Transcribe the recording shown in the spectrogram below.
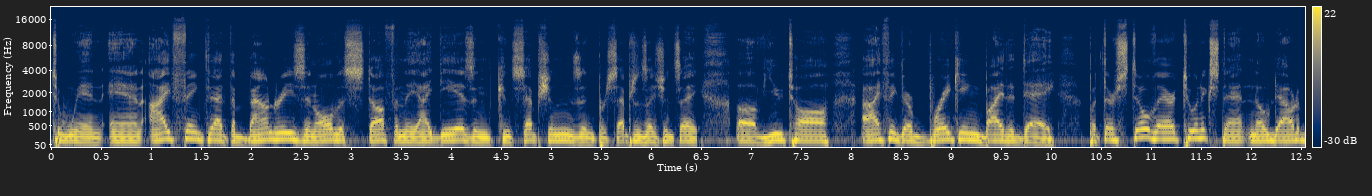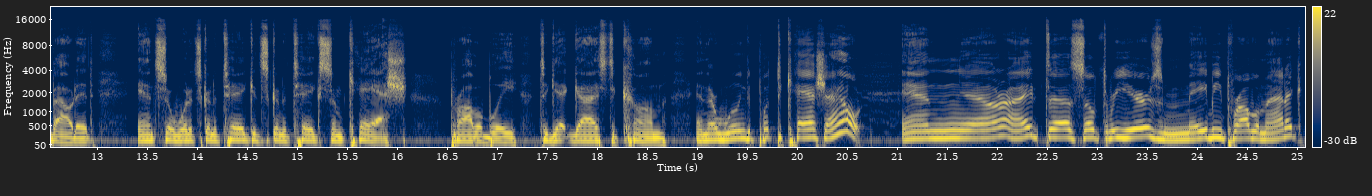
to win. And I think that the boundaries and all this stuff and the ideas and conceptions and perceptions, I should say, of Utah, I think they're breaking by the day. But they're still there to an extent, no doubt about it. And so, what it's going to take, it's going to take some cash probably to get guys to come. And they're willing to put the cash out. And yeah, all right, uh, so three years may be problematic,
